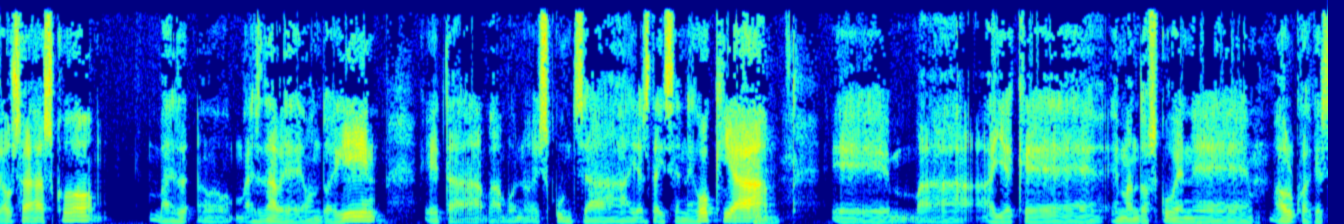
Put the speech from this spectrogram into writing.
gauza asko, ba, ez, ba, ez dabe ondo egin, eta, ba, bueno, eskuntza ez da izen egokia, e, ba, haiek e, eman dozkuen e, aholkoak ez,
